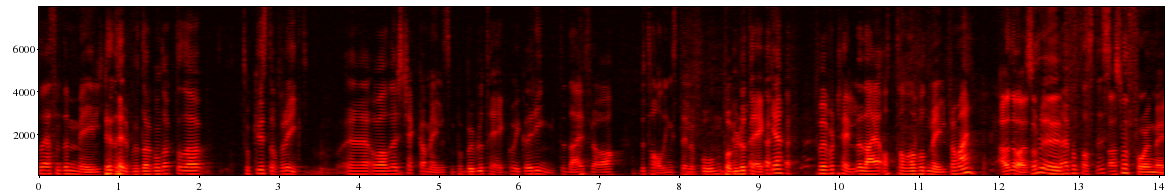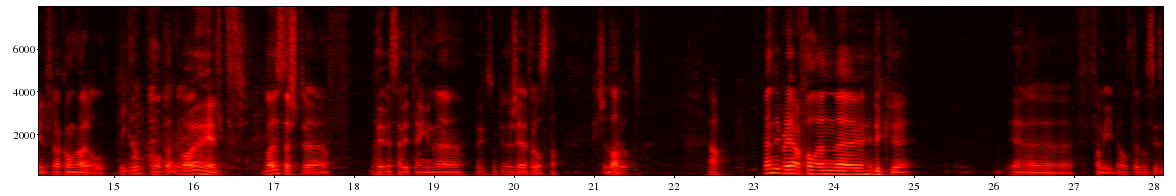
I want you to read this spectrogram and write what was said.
Så jeg sendte mail til dere for å ta kontakt, og da tok Kristoffer og gikk eh, og hadde sjekka mailen sin på biblioteket og gikk og ringte deg fra betalingstelefonen på biblioteket for å fortelle deg at han hadde fått mail fra meg. Ja, det var jo som, Det er fantastisk. det var som å få en mail fra kong Harald. Ikke sant? Det var jo helt Det var det største høyres høythengende som kunne skje for oss. da Skjønner Da. du godt. Ja. Men vi ble i hvert fall en uh, lykkelig uh, familie holdt jeg på å si,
